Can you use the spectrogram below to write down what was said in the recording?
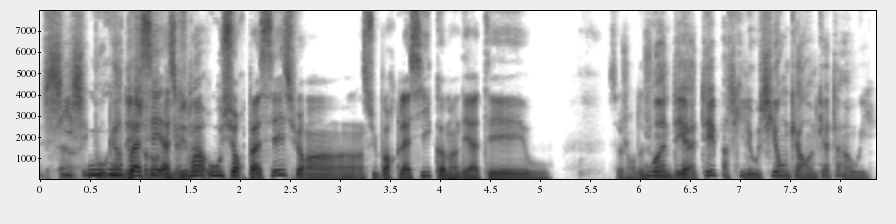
si c'est ou, pour ou garder sur passer, excuse-moi, l'ordinateur, ou surpasser sur un, un support classique comme un DAT ou ce genre de ou choses. un DAT parce qu'il est aussi en 44.1, oui.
